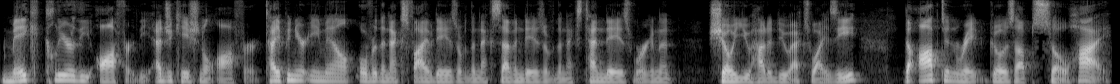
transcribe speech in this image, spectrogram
make clear the offer, the educational offer. Type in your email over the next five days, over the next seven days, over the next 10 days. We're going to show you how to do XYZ. The opt in rate goes up so high.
